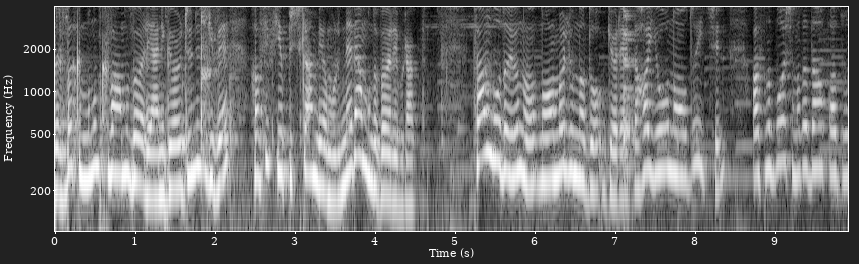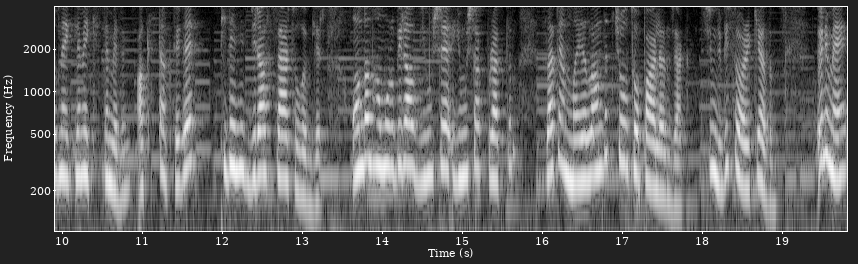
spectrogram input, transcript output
Hazır. Bakın bunun kıvamı böyle. Yani gördüğünüz gibi hafif yapışkan bir hamur. Neden bunu böyle bıraktım? Tam buğday unu normal una göre daha yoğun olduğu için aslında bu aşamada daha fazla un eklemek istemedim. Aksi takdirde pidemiz biraz sert olabilir. Ondan hamuru biraz yumuşa, yumuşak bıraktım. Zaten mayalandıkça o toparlanacak. Şimdi bir sonraki adım. Önüme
